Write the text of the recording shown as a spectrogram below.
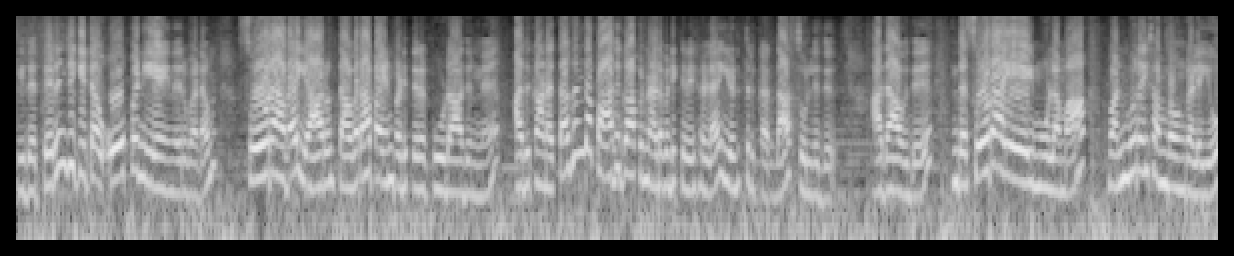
இதை தெரிஞ்சுக்கிட்ட ஓபன் ஏஐ நிறுவனம் சோராவை யாரும் தவறா பயன்படுத்த கூடாதுன்னு அதுக்கான தகுந்த பாதுகாப்பு நடவடிக்கைகளை எடுத்திருக்கிறதா சொல்லுது. அதாவது இந்த சோரா ஏஐ மூலமா வன்முறை சம்பவங்களையோ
